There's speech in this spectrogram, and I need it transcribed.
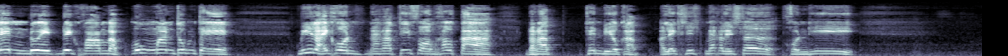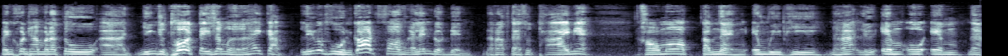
เล่นด้วยด้วยความแบบมุ่งมั่นทุ่มเท มีหลายคนนะครับที่ฟอร์มเข้าตานะครับ เช่นเดียวกับอเล็กซิสแมคลิสเตอร์คนที่เป็นคนทำประตูอ่ายิงจุดโทษตีเสมอให้กับลิเวอร์พูลก็ฟอร์มการเล่นโดดเด่นนะครับ แต่สุดท้ายเนี่ยเขามอบตำแหน่ง MVP นะฮะหรือ MOM นะ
